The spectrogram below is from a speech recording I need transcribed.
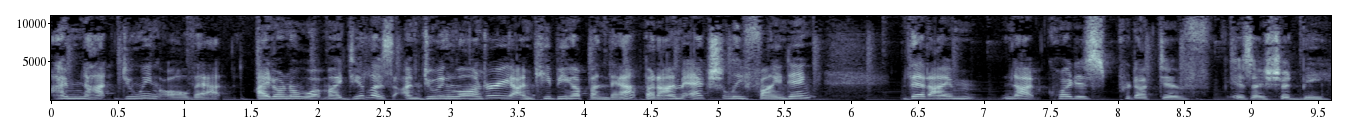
I'm not doing all that. I don't know what my deal is. I'm doing laundry, I'm keeping up on that, but I'm actually finding that I'm not quite as productive as I should be.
